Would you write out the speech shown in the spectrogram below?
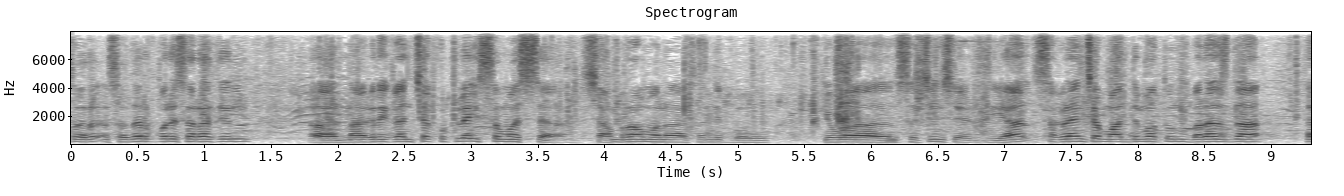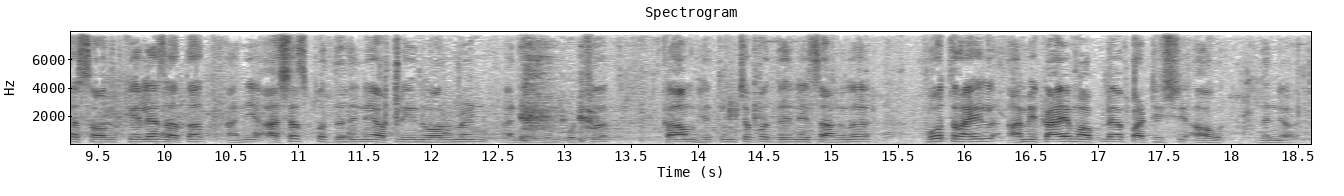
सर सदर परिसरातील नागरिकांच्या कुठल्याही समस्या शामराव म्हणा संदीप भाऊ किंवा सचिन शेठ या सगळ्यांच्या माध्यमातून बऱ्याचदा त्या सॉल्व केल्या जातात आणि अशाच पद्धतीने आपली इन्व्हॉल्वमेंट आणि इथून पुढचं काम हे तुमच्या पद्धतीने चांगलं होत राहील. आम्ही कायम आपल्या पाठीशी आहोत. धन्यवाद.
